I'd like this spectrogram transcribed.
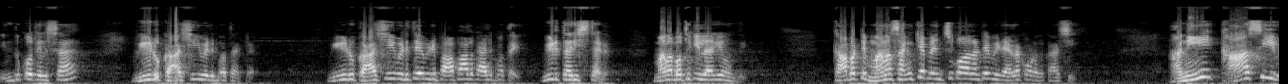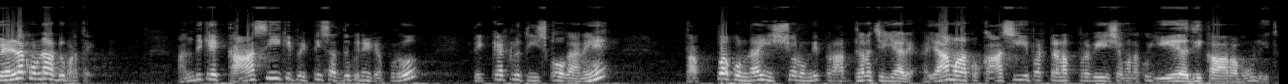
ఎందుకో తెలుసా? వీడు కాశీ వెళ్ళిపోతాట వీడు కాశీ వెడితే వీడి పాపాలు కాలిపోతాయి. వీడు తరిస్తాడు. మన బతుకు ఇలాగే ఉంది. కాబట్టి మన సంఖ్య పెంచుకోవాలంటే వీడు వెళ్ళకూడదు కాశీ. అని కాశీ వెళ్ళకుండా అడ్డుపడతాయి. అందుకే కాశీకి పెట్టి సర్దుకునేటప్పుడు టిక్కెట్లు తీసుకోగానే తప్పకుండా ఈశ్వరుణ్ణి ప్రార్థన చెయ్యాలి. అయా మాకు కాశీ పట్టణ ప్రవేశమునకు ఏ అధికారము లేదు.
